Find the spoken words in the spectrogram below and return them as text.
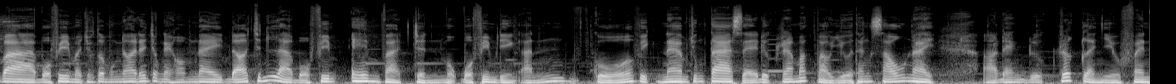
Và bộ phim mà chúng tôi muốn nói đến trong ngày hôm nay đó chính là bộ phim Em và Trịnh, một bộ phim điện ảnh của Việt Nam chúng ta sẽ được ra mắt vào giữa tháng 6 này. À, đang được rất là nhiều fan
